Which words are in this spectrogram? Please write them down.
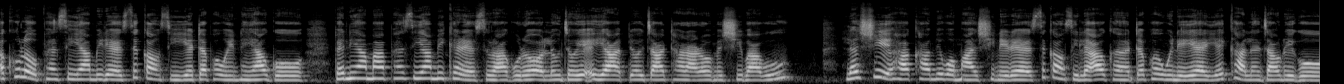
အခုလိုဖမ်းဆီးရမိတဲ့စစ်ကောင်စီရဲတပ်ဖွဲ့ဝင်2ယောက်ကိုဘယ်နေရာမှာဖမ်းဆီးရမိခဲ့တယ်ဆိုတာကိုတော့လုံခြုံရေးအရာပြောကြားထားတာတော့မရှိပါဘူး။လက်ရှိဟာခါမြို့ပေါ်မှာရှိနေတဲ့စစ်ကောင်စီလက်အောက်ခံတပ်ဖွဲ့ဝင်တွေရဲ့ရိတ်ခါလန်ကြောင်းတွေကို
